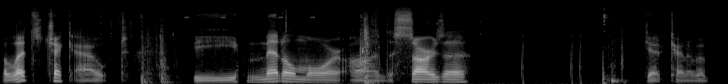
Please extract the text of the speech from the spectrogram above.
But let's check out the metal more on the Sarza. Get kind of a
